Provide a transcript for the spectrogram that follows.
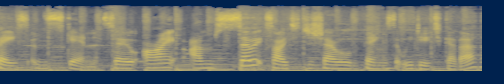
face and skin. So I am so excited to share all the things that we do together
